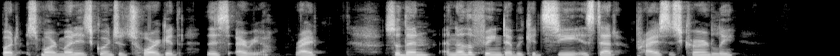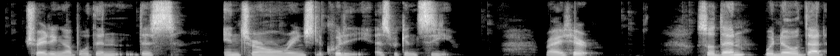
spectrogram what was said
but smart money is going to target this area, right? So then another thing that we could see is that price is currently trading up within this internal range liquidity as we can see right here. So then we know that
